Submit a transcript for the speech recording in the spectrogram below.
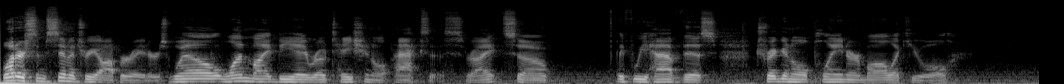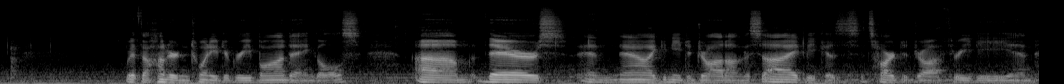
what are some symmetry operators? Well, one might be a rotational axis, right? So if we have this trigonal planar molecule with 120 degree bond angles, um, there's, and now I need to draw it on the side because it's hard to draw 3D in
